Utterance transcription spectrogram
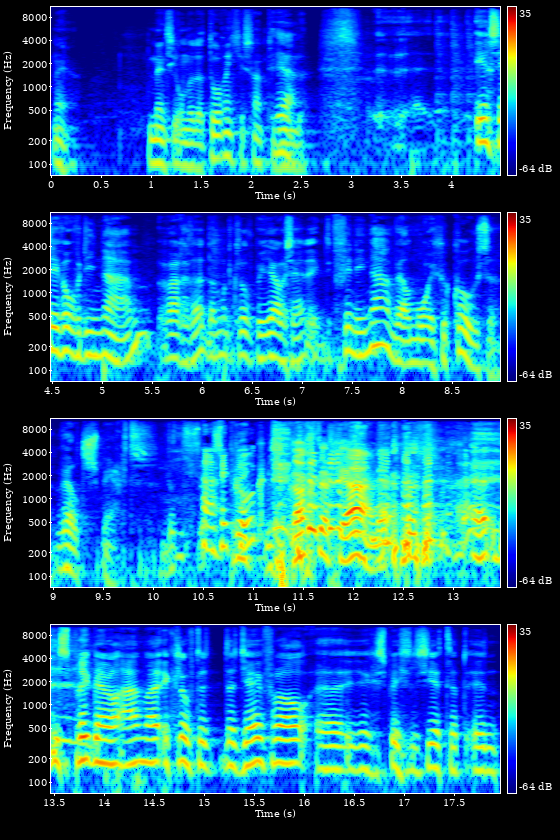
nou ja, de mensen die onder dat torentje staan te Ja. joelen. eerst even over die naam. Waar, dan moet ik geloof ik bij jou zijn. Ik vind die naam wel mooi gekozen. Weltschmerz. Dat, Ja, dat ik ook. Dat is prachtig, ja. Eh, die spreekt mij wel aan, maar ik geloof dat, dat jij vooral eh, je gespecialiseerd hebt in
